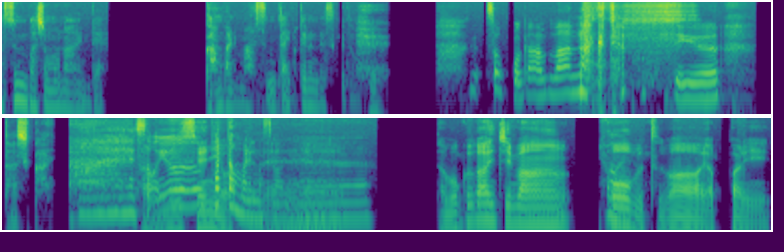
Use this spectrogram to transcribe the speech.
住む場所もないんで頑張りますみたいに言ってるんですけど。へそこ頑張んなくてもっていう。確かに。はいそういうパターンもありますよね。だ僕が一番好物はやっぱり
